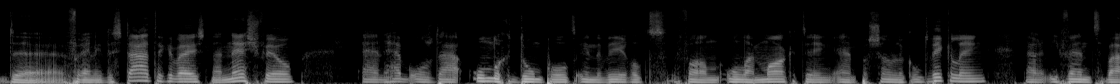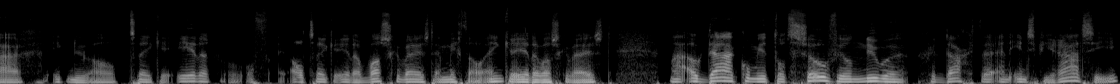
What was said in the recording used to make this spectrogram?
de Verenigde Staten geweest, naar Nashville. En hebben ons daar ondergedompeld in de wereld van online marketing en persoonlijke ontwikkeling. Naar een event waar ik nu al twee keer eerder, of al twee keer eerder was geweest en Micht al één keer eerder was geweest. Maar ook daar kom je tot zoveel nieuwe gedachten en inspiratie.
